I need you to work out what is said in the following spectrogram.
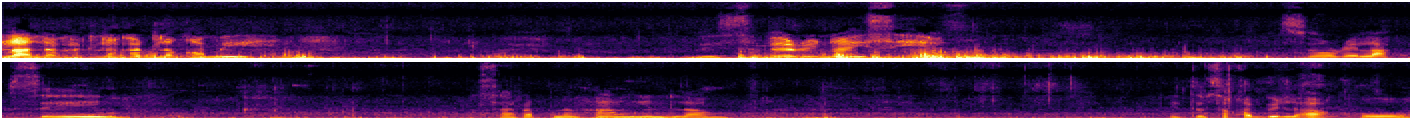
Naglalakad-lakad lang kami. It's very nice here. So relaxing. Sarap ng hangin lang. Ito sa kabila ko,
